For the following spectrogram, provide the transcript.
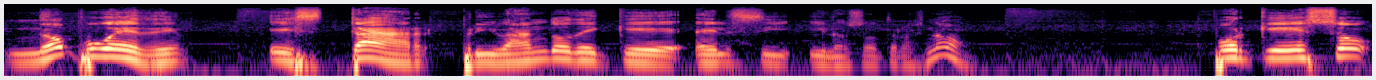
no puede estar privando de que él sí y los otros no. Porque eso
